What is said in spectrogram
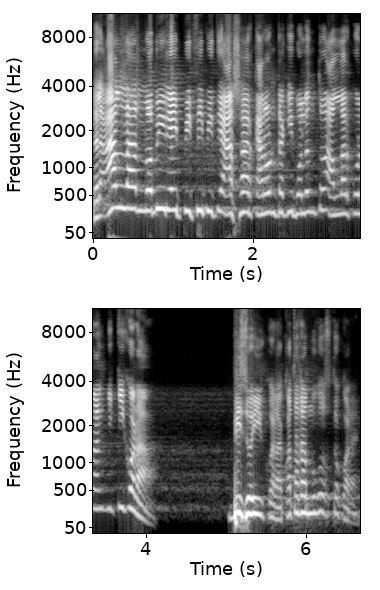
তাহলে আল্লাহর নবীর এই পৃথিবীতে আসার কারণটা কি বলেন তো? আল্লাহর কোরআনকে কি করা? বিজয়ী করা, কথাটা মুখস্থ করেন।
